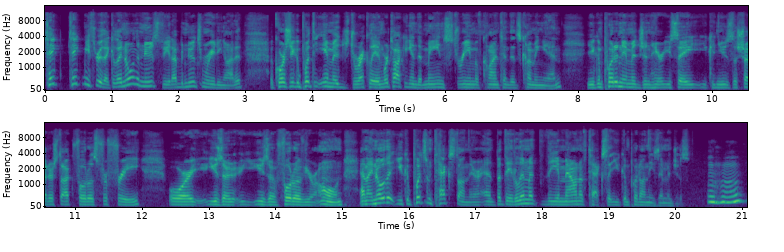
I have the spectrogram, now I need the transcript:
Take take me through that because I know in the news feed I've been doing some reading on it. Of course, you can put the image directly, and we're talking in the mainstream of content that's coming in. You can put an image in here. You say you can use the Shutterstock photos for free, or use a use a photo of your own. And I know that you can put some text on there, and but they limit the amount of text that you can put on these images. Mm-hmm.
